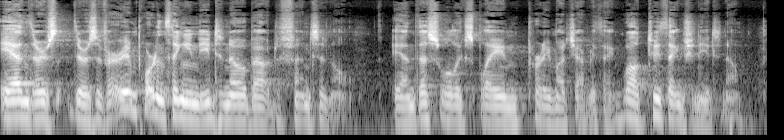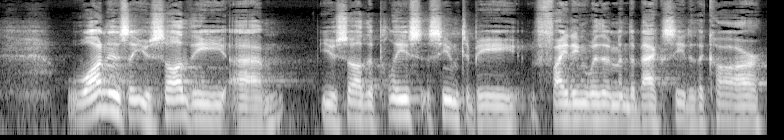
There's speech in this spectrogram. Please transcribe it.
And there's, there's a very important thing you need to know about fentanyl. And this will explain pretty much everything. Well, two things you need to know. One is that you saw the um, you saw the police seem to be fighting with him in the back seat of the car,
